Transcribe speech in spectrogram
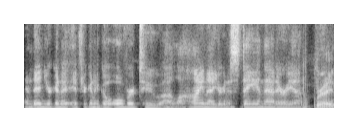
and then you're gonna if you're going to go over to uh, Lahaina, you're going to stay in that area. Right.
